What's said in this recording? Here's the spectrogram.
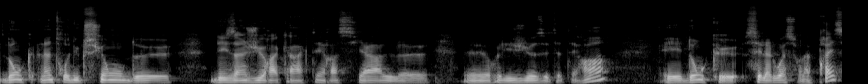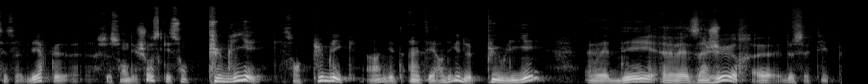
donc l'introduction de, des injures à caractère racial, euh, religieuse, etc. Et donc, euh, c'est la loi sur la presse, et ça veut dire que ce sont des choses qui sont publiées, qui sont publiques. Hein. Il est interdit de publier euh, des euh, injures de ce type.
